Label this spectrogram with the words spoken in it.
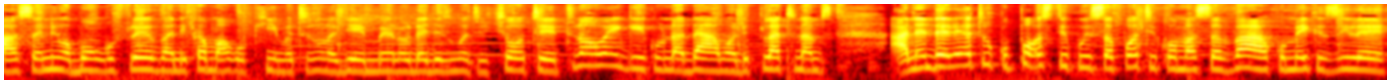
wasanii wa bongo flava ni kama wako kima tunaona j melod ajazungumza chochote. Tuna wengi kuna diamond platinums anaendelea tu kuposti kuisapoti kwa masavaa kumeki zile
